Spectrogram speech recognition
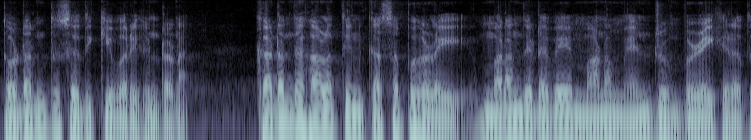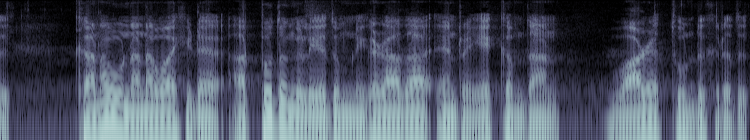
தொடர்ந்து செதுக்கி வருகின்றன. கடந்த காலத்தின் கசப்புகளை மறந்திடவே மனம் என்றும் விழைகிறது. கனவு நனவாகிட அற்புதங்கள் ஏதும் நிகழாதா என்ற ஏக்கம்தான் வாழத் தூண்டுகிறது.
